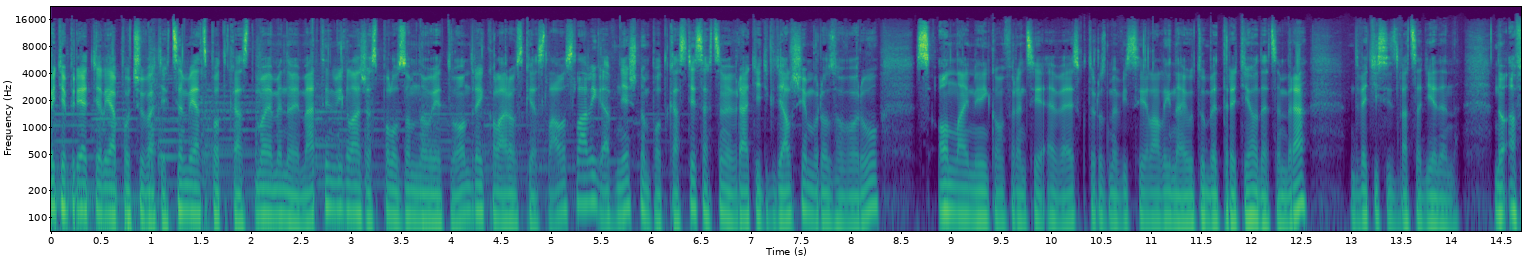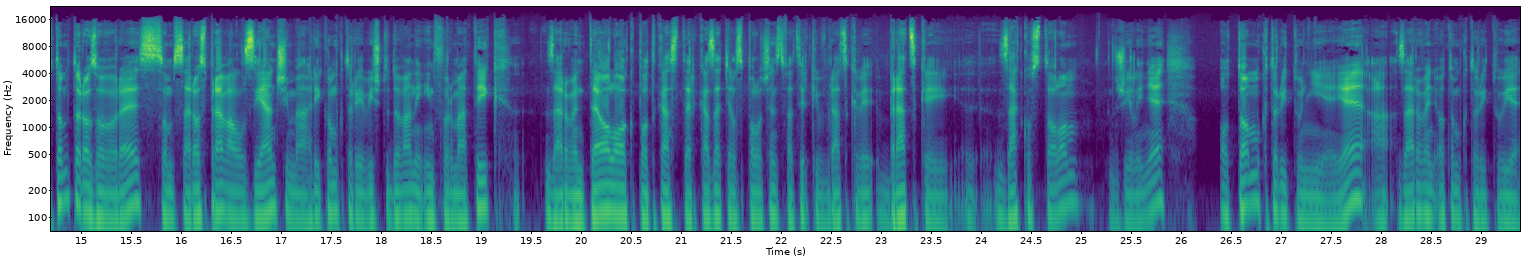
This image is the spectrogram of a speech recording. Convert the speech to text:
Ahojte priatelia, počúvate Chcem viac podcast. Moje meno je Martin Vigláš a spolu so mnou je tu Ondrej Kolárovský a Slavoslavik a v dnešnom podcaste sa chceme vrátiť k ďalšiemu rozhovoru z online minikonferencie EVS, ktorú sme vysielali na YouTube 3. decembra 2021. No a v tomto rozhovore som sa rozprával s Jančím Máhrikom, ktorý je vyštudovaný informatik, zároveň teológ, podcaster, kazateľ spoločenstva cirky v Bratskej, Bratskej za kostolom v Žiline o tom, ktorý tu nie je a zároveň o tom, ktorý tu je.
